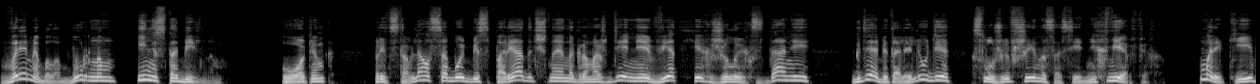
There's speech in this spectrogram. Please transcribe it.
время было бурным и нестабильным. Уоппинг представлял собой беспорядочное нагромождение ветхих жилых зданий, где обитали люди, служившие на соседних верфях, моряки,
